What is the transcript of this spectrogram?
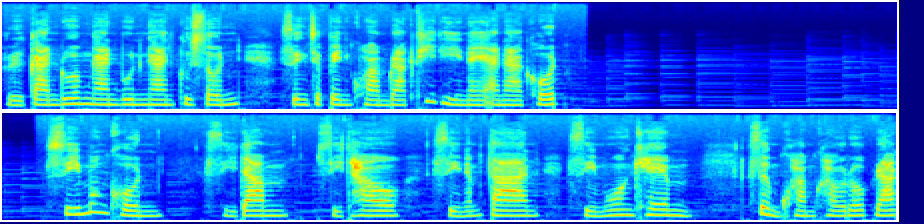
หรือการร่วมงานบุญงานกุศล ซึ่งจะเป็นความรักที่ดีในอนาคต สีมงคล สีดำ สีเทา สีน้ำตาล สีม่วงเข้ม เสริมความเคารพรัก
